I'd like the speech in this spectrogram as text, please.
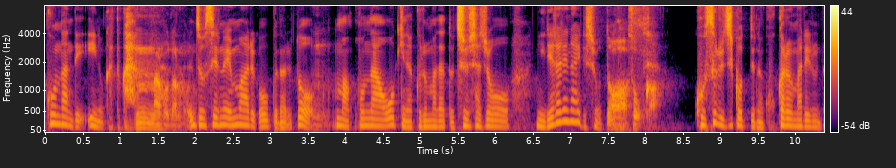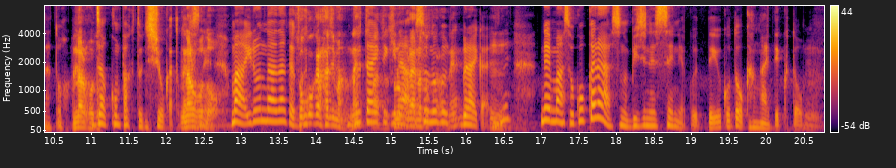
こんなんでいいのかとか、うん、なるほど女性の MR が多くなると、まあ、こんな大きな車だと駐車場に入れられないでしょうと。あそうかこする事故っていうのはここから生まれるんだと。なるほど。じゃあコンパクトにしようかとか、ね、なるほど。まあいろんななんかそこから始まる、ね、具体的な、ま、そのぐらいからですね、うん、でまあそこからそのビジネス戦略っていうことを考えていくと、うん、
